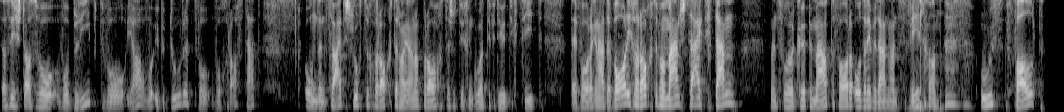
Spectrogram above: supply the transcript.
Das ist das, wo, wo bleibt, wo, ja, wo überdauert, wo, wo Kraft hat. Und ein zweiter Spruch zu Charakter habe ich auch noch gebracht. Das ist natürlich ein guter für die heutige Zeit. Der vorher genau, wahre Charakter des Menschen zeigt sich dann, wenn es vorher gehört beim Autofahren oder eben dann, wenn es WLAN ausfällt.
